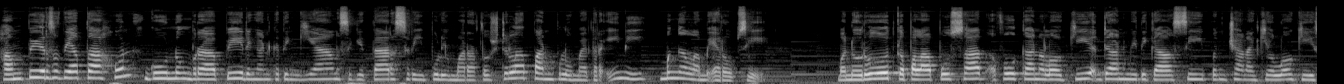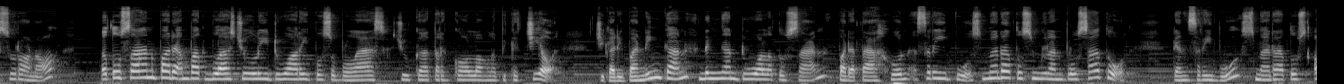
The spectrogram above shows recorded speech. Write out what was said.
Hampir setiap tahun gunung berapi dengan ketinggian sekitar 1580 meter ini mengalami erupsi. Menurut Kepala Pusat Vulkanologi dan Mitigasi Bencana Geologi Surono, Letusan pada 14 Juli 2011 juga tergolong lebih kecil jika dibandingkan dengan dua letusan pada tahun 1991 dan 1949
